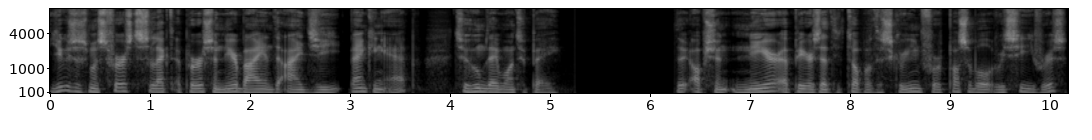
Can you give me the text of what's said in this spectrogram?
users must first select a person nearby in the ING banking app to whom they want to pay. The option Near appears at the top of the screen for possible receivers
